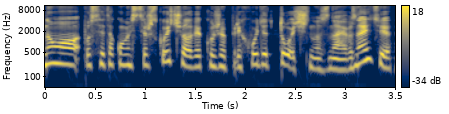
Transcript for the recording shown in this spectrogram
Но после такой мастерской человек уже приходит точно зная, вы знаете,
